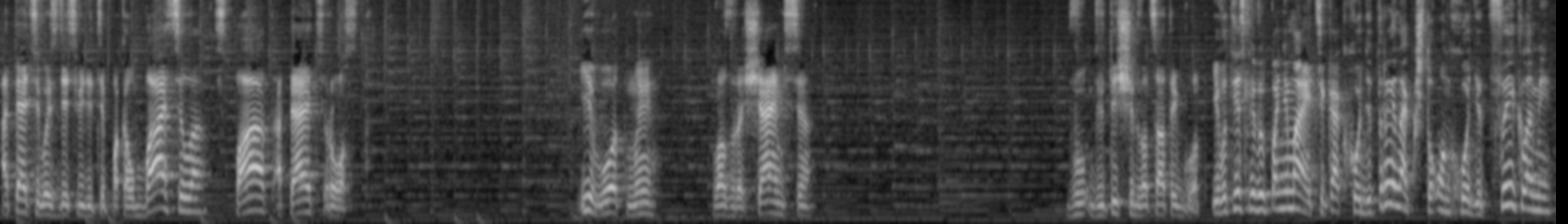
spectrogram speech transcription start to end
Опять его здесь, видите, поколбасило, спад, опять рост. И вот мы возвращаемся в 2020 год. И вот если вы понимаете, как ходит рынок, что он ходит циклами,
